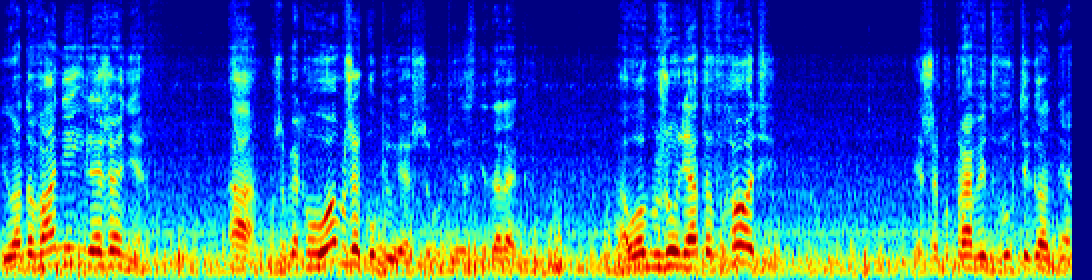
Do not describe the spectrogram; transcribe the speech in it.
i, i ładowanie i leżenie. A, może by jaką łomżę kupił jeszcze, bo tu jest niedaleko. A łomżunia to wchodzi. Jeszcze po prawie dwóch tygodniach.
